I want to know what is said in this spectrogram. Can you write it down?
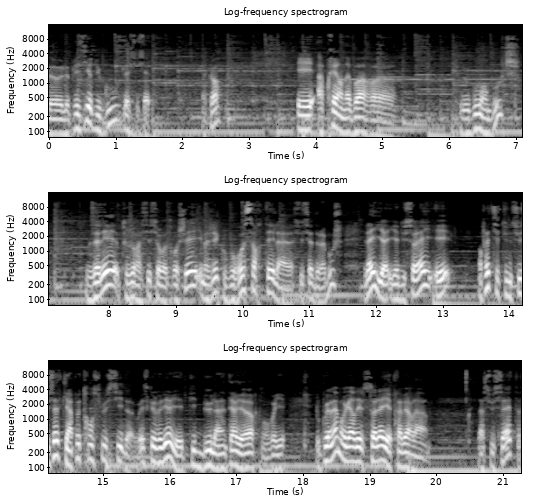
le, plaisir du goût de la sucette. D'accord? Et après en avoir euh, le goût en bouche, vous allez, toujours assis sur votre rocher, imaginez que vous ressortez la, sucette de la bouche. là, il y, a, il y a du soleil et en fait, c'est une sucette qui est un peu translucide. Vous voyez ce que je veux dire? Il y a des petites bulles à l'intérieur, comme vous voyez. Vous pouvez même regarder le soleil à travers la, sucette,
